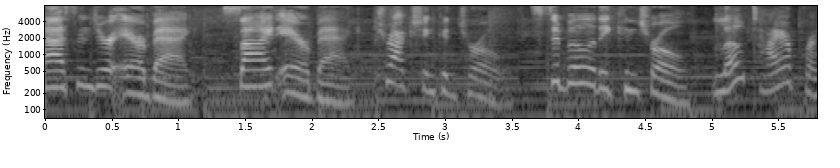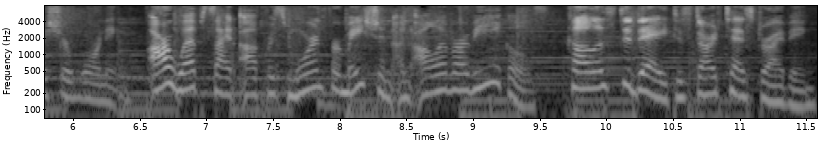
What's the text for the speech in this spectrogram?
passenger airbag, side airbag, traction control, stability control, low tire pressure warning. Our website offers more information on all of our vehicles. Call us today to start test driving.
